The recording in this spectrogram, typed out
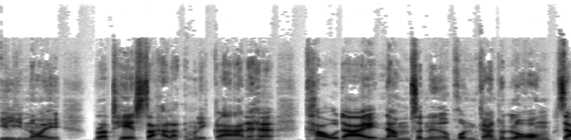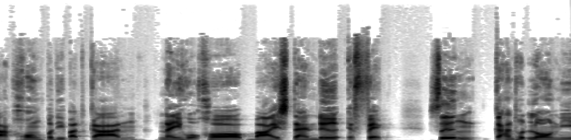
อิลลินอยส์ประเทศสหรัฐอเมริกานะฮะเขาได้นำเสนอผลการทดลองจากห้องปฏิบัติการ ในหัวข้อ bystander effect ซึ่งการทดลองนี้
